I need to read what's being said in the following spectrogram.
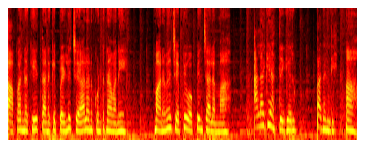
అపర్ణకి తనకి పెళ్ళి చేయాలనుకుంటున్నామని మనమే చెప్పి ఒప్పించాలమ్మా. అలాగే అత్తయ్య గారు. పదండి. ఆ.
